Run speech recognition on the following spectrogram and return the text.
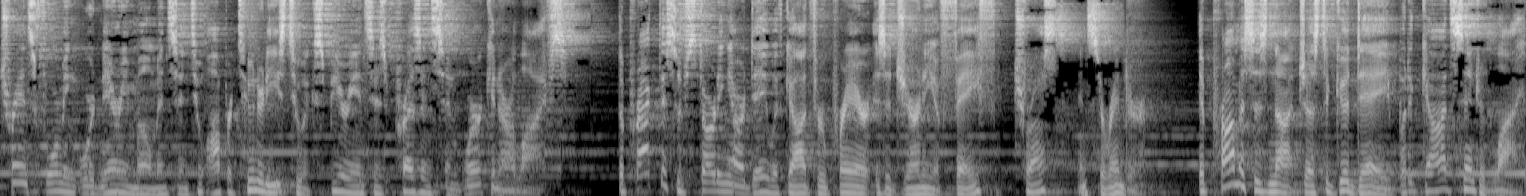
transforming ordinary moments into opportunities to experience His presence and work in our lives. The practice of starting our day with God through prayer is a journey of faith, trust, and surrender. It promises not just a good day, but a God centered life,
